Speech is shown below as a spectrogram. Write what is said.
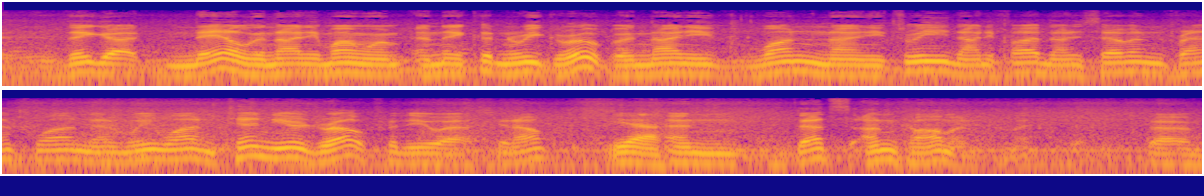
uh, they got nailed in '91 when- and they couldn't regroup. In '91, '93, '95, '97, France won, and we won. Ten year drought for the U.S. You know, Yeah. and that's uncommon. Um,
